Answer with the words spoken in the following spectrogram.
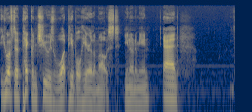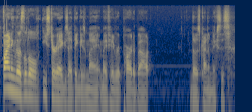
You have to pick and choose what people hear the most. You know what I mean? And finding those little Easter eggs, I think, is my, my favorite part about those kind of mixes.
